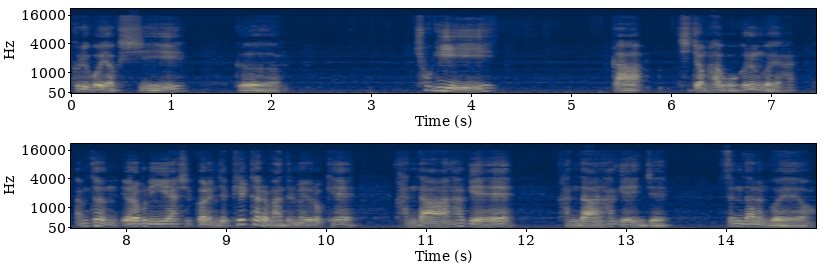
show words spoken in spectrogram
그리고 역시 그 초기 값 지정하고 그런 거예요. 하- 아무튼 여러분이 이해하실 거는 이제 필터를 만들면 이렇게 간단하게 간단하게 이제 쓴다는 거예요.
